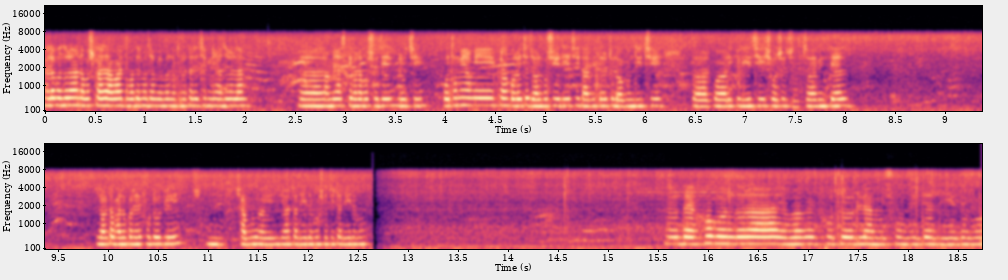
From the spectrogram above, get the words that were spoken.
হ্যালো বন্ধুরা নমস্কার। আবার তোমাদের মধ্যে আমি নতুন একটা নিয়ে আহ, আমি আজকে বানাবো সুজি লুচি। প্রথমে আমি একটা কড়াইতে জল বসিয়ে দিয়েছি তার ভিতরে একটু লবণ দিচ্ছি তারপর একটু দিয়েছি সর্ষে সয়াবিন তেল। জলটা ভালো করে ফুটে উঠলে সাবু জলটা দিয়ে দেবো সুজিটা দিয়ে দেবো। দেখো বন্ধুরা এভাবে ফুটে উঠলে আমি সুজিটা দিয়ে দেবো।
